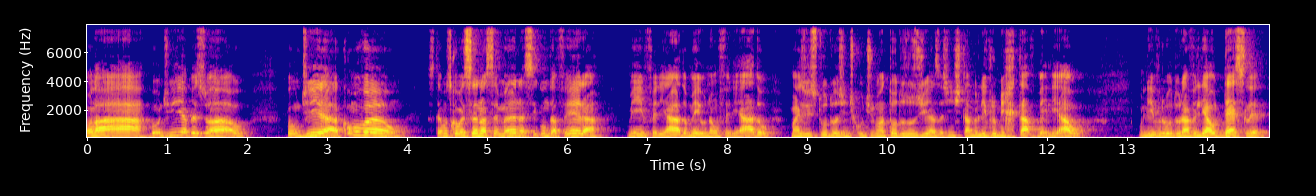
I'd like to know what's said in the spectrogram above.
Olá, bom dia pessoal, bom dia, como vão? Estamos começando a semana, segunda-feira, meio feriado, meio não feriado, mas o estudo a gente continua todos os dias, a gente está no livro Mirtav Melial, o livro do Rav Dessler,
